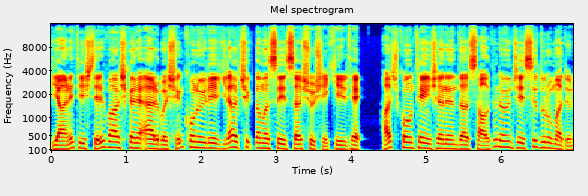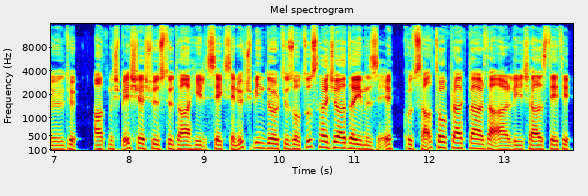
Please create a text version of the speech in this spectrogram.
Diyanet İşleri Başkanı Erbaş'ın konuyla ilgili açıklaması ise şu şekilde. Haç kontenjanında salgın öncesi duruma dönüldü. 65 yaş üstü dahil 83.430 hacı adayımızı kutsal topraklarda ağırlayacağız dedi.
